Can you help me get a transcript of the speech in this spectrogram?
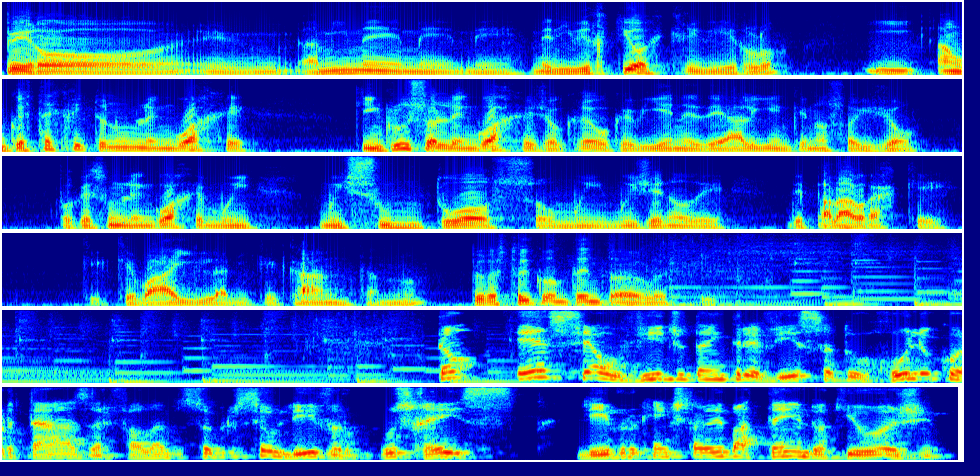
pero eh, a mí me, divirtió escribirlo y aunque está escrito en un lenguaje que incluso el lenguaje yo creo que viene de alguien que no soy yo, porque es un lenguaje muy, muy suntuoso, muy, muy lleno de, palabras que, que, que, bailan y que cantan, ¿no? Pero estoy contento de haberlo escrito. Então, esse é o vídeo da entrevista do Julio Cortázar falando sobre o seu livro, Os Reis, livro que a gente está debatendo aqui hoje.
